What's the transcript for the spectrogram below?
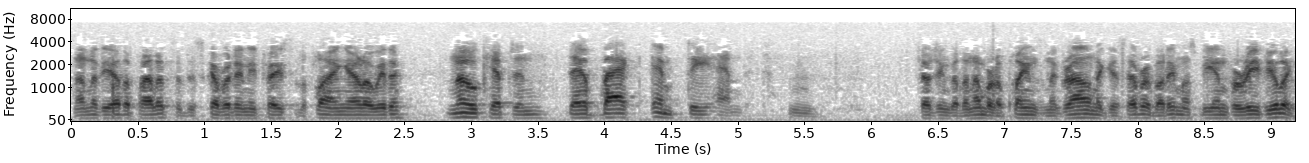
None of the other pilots have discovered any trace of the flying arrow either? No, Captain. They're back empty handed. Hmm. Judging by the number of planes on the ground, I guess everybody must be in for refueling.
